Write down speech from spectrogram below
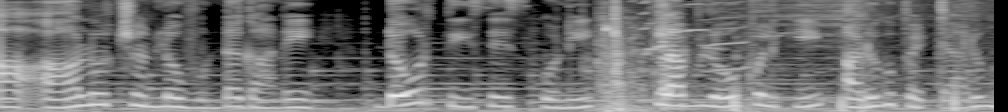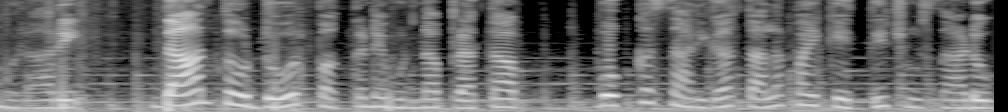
ఆ ఆలోచనలో ఉండగానే డోర్ తీసేసుకుని క్లబ్ లోపలికి అడుగుపెట్టాడు మురారి. దాంతో డోర్ పక్కనే ఉన్న ప్రతాప్ ఒక్కసారిగా తలపైకెత్తి చూశాడు.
